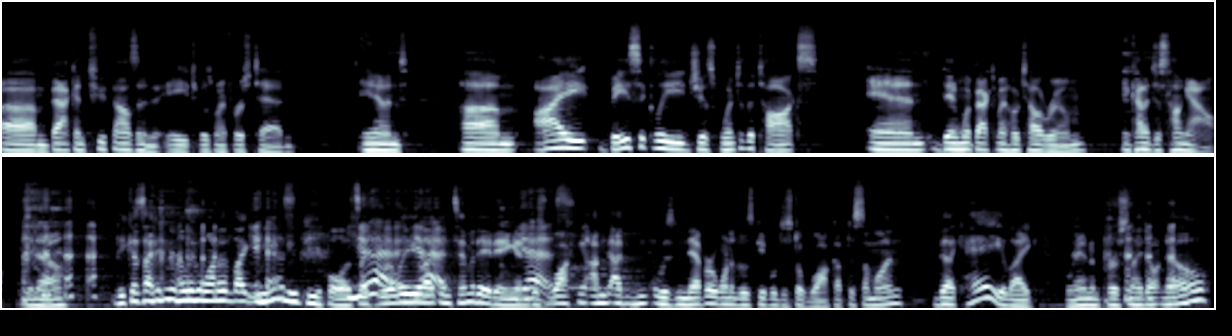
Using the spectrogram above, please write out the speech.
um, back in 2008 was my first TED, and um, I basically just went to the talks and then went back to my hotel room and kind of just hung out, you know, because I didn't really want to like yes. meet new people. It's yeah, like really yeah. like intimidating and yes. just walking. I'm, I was never one of those people just to walk up to someone and be like, "Hey, like random person I don't know,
